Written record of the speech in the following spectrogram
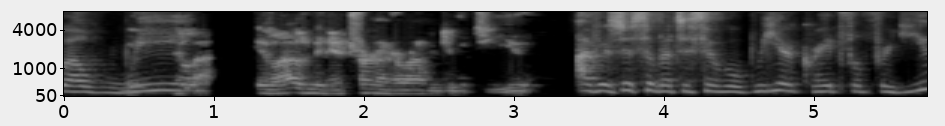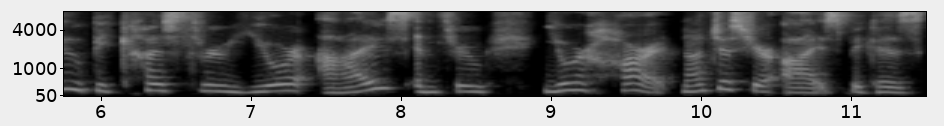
well, we It allow- It allows me to turn it around and give it to you. I was just about to say, well, we are grateful for you because through your eyes and through your heart, not just your eyes, because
